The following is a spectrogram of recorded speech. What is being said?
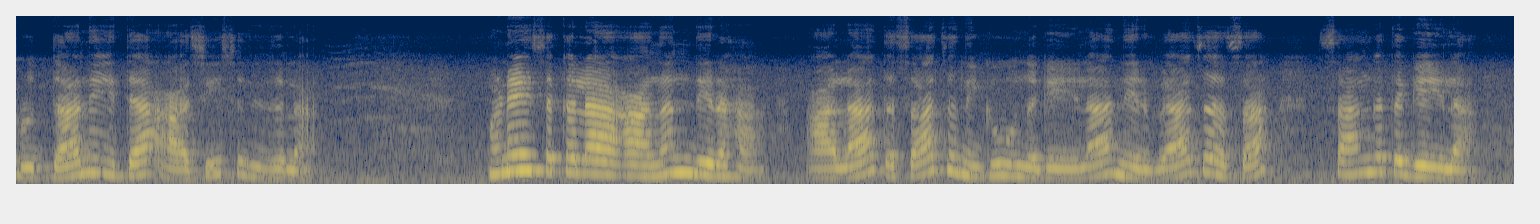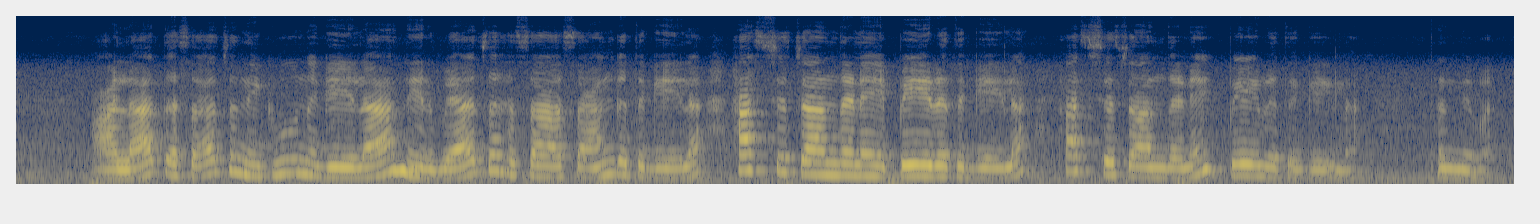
वृद्धाने त्या आशीष दिला. म्हणे सकला आनंदी रहा. आला तसाच निघून गेला निर्व्याज असा सांगत गेला. आला तसाच निघून गेला निर्व्याज हसा सांगत गेला हास्य चांदणे पेरत गेला हास्य चांदणे पेरत गेला. धन्यवाद.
